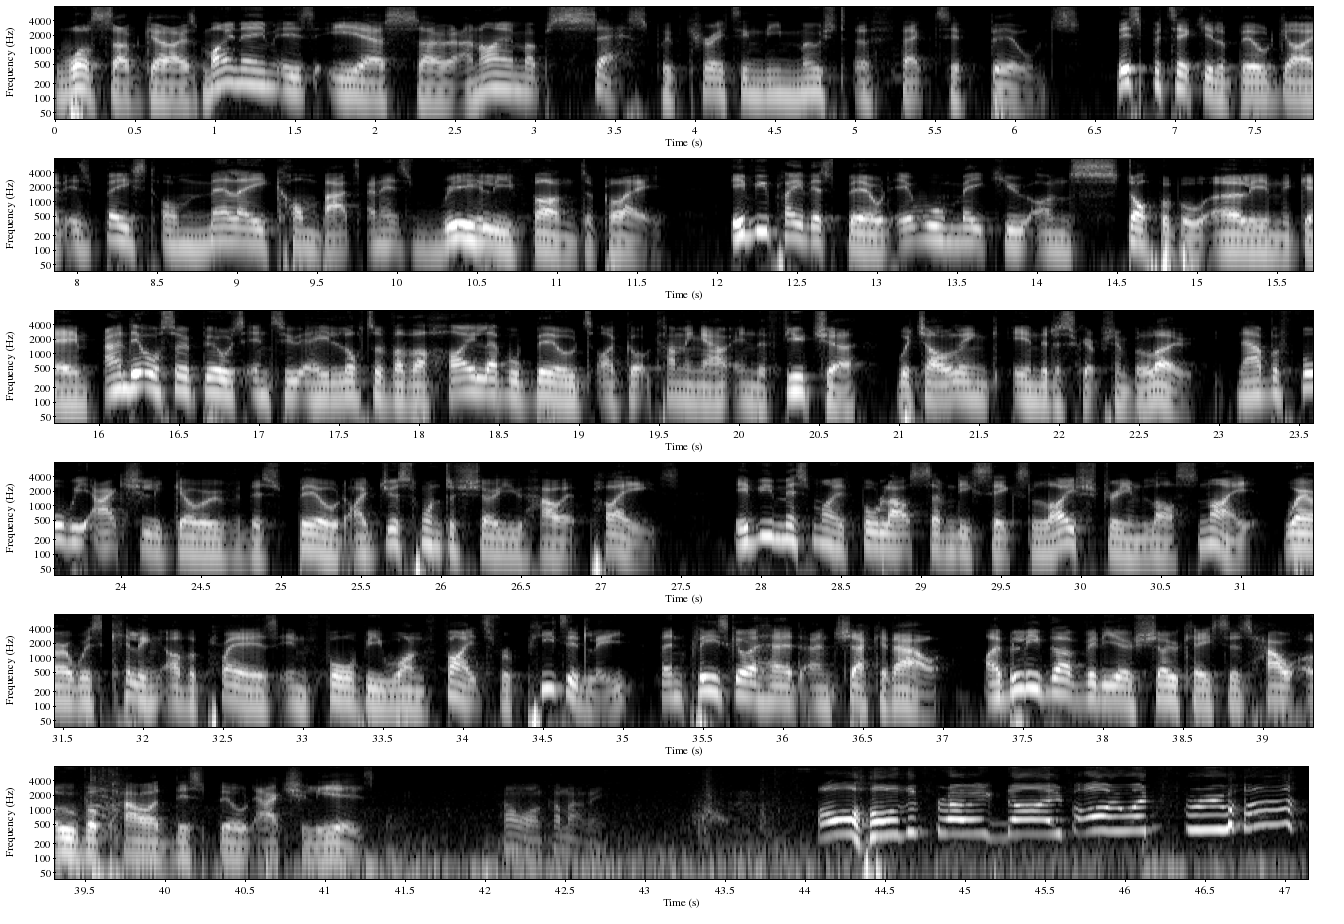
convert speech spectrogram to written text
What's up guys, my name is ESO and I am obsessed with creating the most effective builds. This particular build guide is based on melee combat and it's really fun to play. If you play this build, it will make you unstoppable early in the game, and it also builds into a lot of other high level builds I've got coming out in the future, which I'll link in the description below. Now before we actually go over this build, I just want to show you how it plays. If you missed my Fallout 76 live stream last night, where I was killing other players in 4v1 fights repeatedly, then please go ahead and check it out. I believe that video showcases how overpowered this build actually is. Come on, come at me. Oh, the throwing knife! Oh, it went through her!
